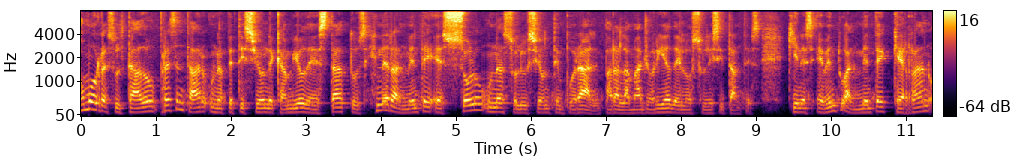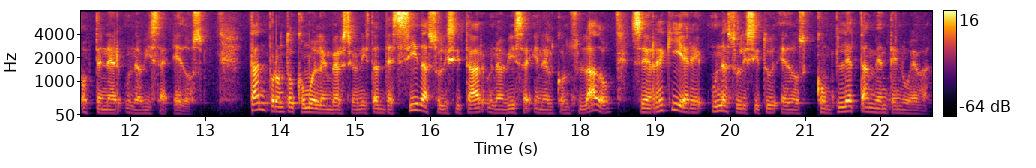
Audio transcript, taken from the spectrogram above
Como resultado, presentar una petición de cambio de estatus generalmente es solo una solución temporal para la mayoría de los solicitantes, quienes eventualmente querrán obtener una visa E2. Tan pronto como el inversionista decida solicitar una visa en el consulado, se requiere una solicitud E2 completamente nueva.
